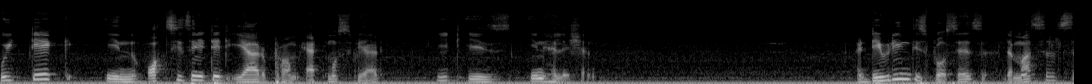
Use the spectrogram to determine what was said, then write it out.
We take in oxygenated air from atmosphere. It is inhalation. During this process the muscles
